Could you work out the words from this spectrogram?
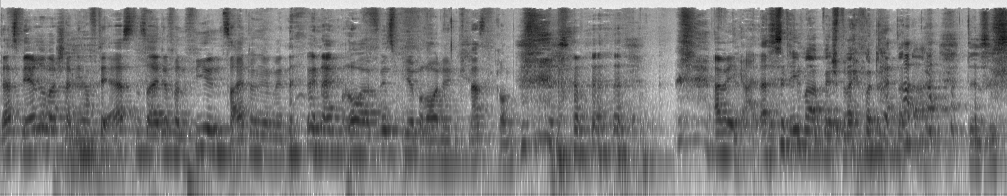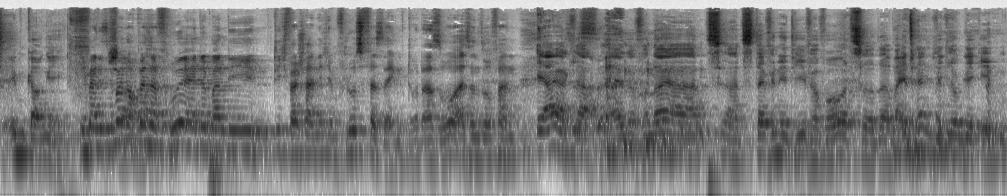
das wäre wahrscheinlich auf der ersten Seite von vielen Zeitungen, wenn, wenn ein Brauer fürs Bierbrauen in den Knast kommt. Aber egal. Das, das Thema besprechen wir dann danach. Das ist im Gange. Ich meine, es ist immer noch besser. Früher hätte man die, dich wahrscheinlich im Fluss versenkt oder so. Also insofern. Ja, ja, klar. Also von daher hat es definitiv eine Vorwärts- oder Weiterentwicklung gegeben.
